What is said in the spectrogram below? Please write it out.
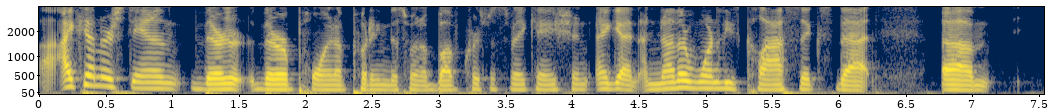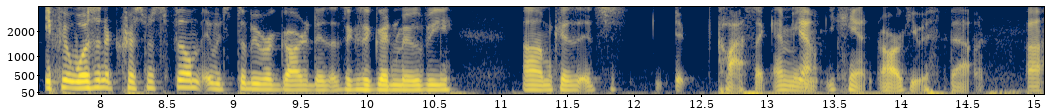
I I can understand their their point of putting this one above Christmas Vacation. Again, another one of these classics that, um, if it wasn't a Christmas film, it would still be regarded as, as a good movie, um, because it's just it, classic. I mean, Yeah. you can't argue with that one.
